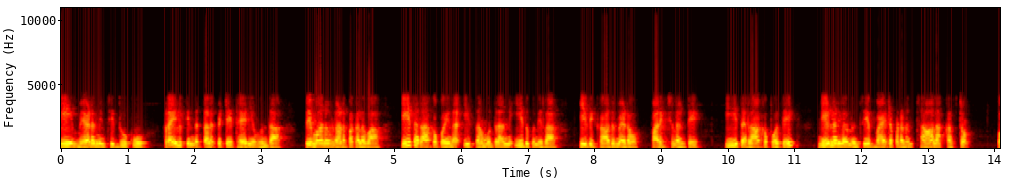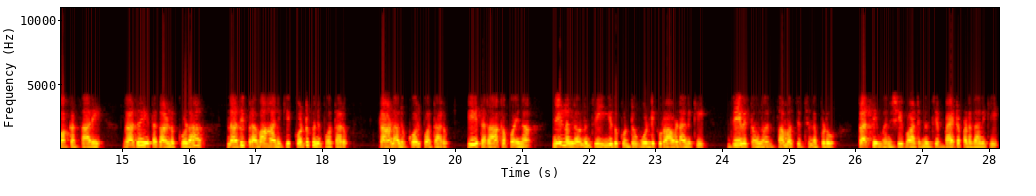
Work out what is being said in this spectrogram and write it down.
ఈ మేడ మించి దూకు రైలు కింద తలపెట్టే ధైర్యం ఉందా? విమానం నడపగలవా? ఈత రాకపోయినా ఈ సముద్రాన్ని ఈదుకునిరా. ఇవి కాదు మేడం పరీక్షలంటే. ఈత రాకపోతే నీళ్ళలో నుంచి బయటపడడం చాలా కష్టం. ఒక్కసారి గజ ఈతగాళ్ళు కూడా నది ప్రవాహానికి కొట్టుకుని పోతారు. ప్రాణాలు కోల్పోతారు. ఈత రాకపోయినా నీళ్ళలో నుంచి ఈదుకుంటూ ఒడ్డుకు రావడానికి జీవితంలో సమస్య ఇచ్చినప్పుడు ప్రతి మనిషి వాటి నుంచి బయటపడడానికి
